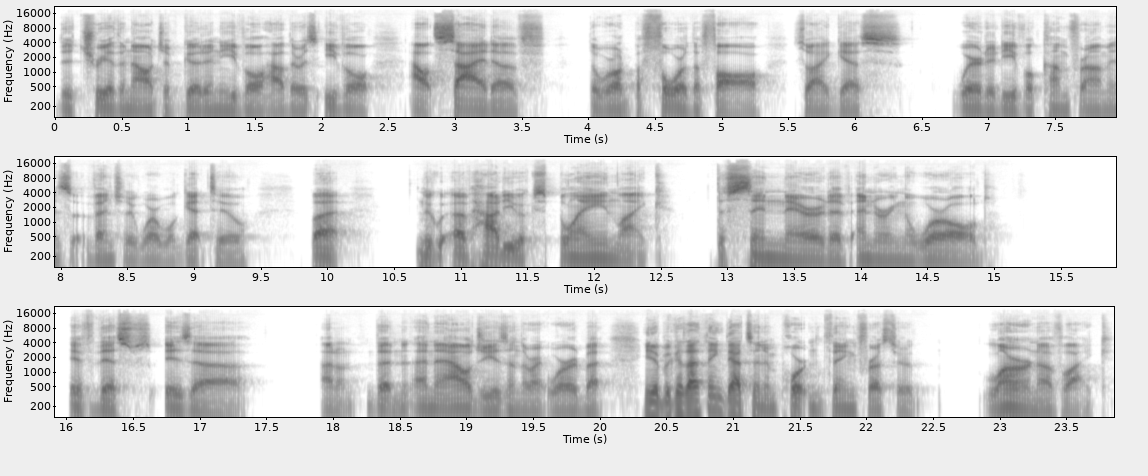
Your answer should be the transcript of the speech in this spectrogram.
the tree of the knowledge of good and evil, how there was evil outside of the world before the fall. So I guess where did evil come from is eventually where we'll get to. But of how do you explain like the sin narrative entering the world if this is a I don't the analogy isn't the right word, but you know because I think that's an important thing for us to learn of like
